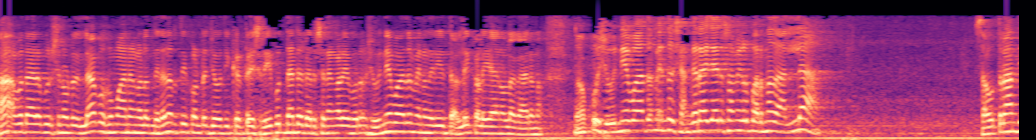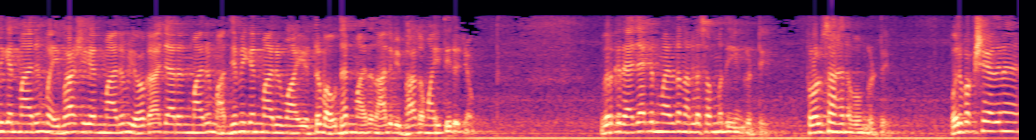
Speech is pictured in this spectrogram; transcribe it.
ആ അവതാര പുരുഷനോട് എല്ലാ ബഹുമാനങ്ങളും നിലനിർത്തിക്കൊണ്ട് ചോദിക്കട്ടെ ശ്രീബുദ്ധന്റെ ദർശനങ്ങളെ വെറും ശൂന്യവാദം എന്ന നിലയിൽ തള്ളിക്കളയാനുള്ള കാരണം. നോക്കൂ ശൂന്യവാദം എന്ന് ശങ്കരാചാര്യ സ്വാമികൾ പറഞ്ഞതല്ല. സൗത്രാന്തികന്മാരും വൈഭാഷികന്മാരും യോഗാചാരന്മാരും മാധ്യമികന്മാരുമായിട്ട് ബൗദ്ധന്മാർ നാല് വിഭാഗമായി തിരിഞ്ഞു. ഇവർക്ക് രാജാക്കന്മാരുടെ നല്ല സമ്മതിയും കിട്ടി പ്രോത്സാഹനവും കിട്ടി. ഒരു പക്ഷേ അതിന്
